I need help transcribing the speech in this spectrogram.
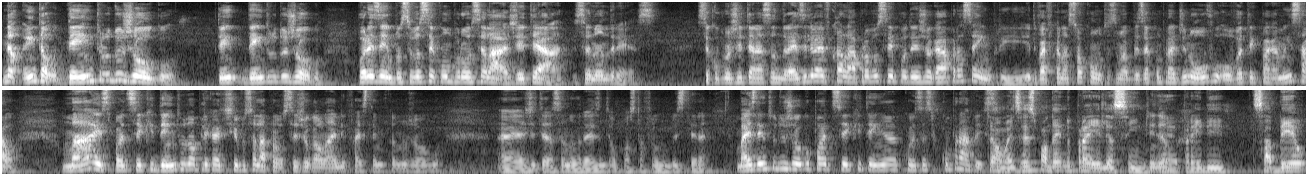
Não, então, dentro do jogo. Tem, dentro do jogo. Por exemplo, se você comprou, sei lá, GTA San Andreas. Você comprou GTA San Andreas, ele vai ficar lá para você poder jogar para sempre. Ele vai ficar na sua conta. Você uma vez vai comprar de novo ou vai ter que pagar mensal. Mas pode ser que dentro do aplicativo, sei lá, para você jogar online, faz tempo que eu não jogo é, GTA San Andreas, então eu posso estar falando besteira. Mas dentro do jogo pode ser que tenha coisas compráveis. Então, mas respondendo para ele assim, é, para ele saber o,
